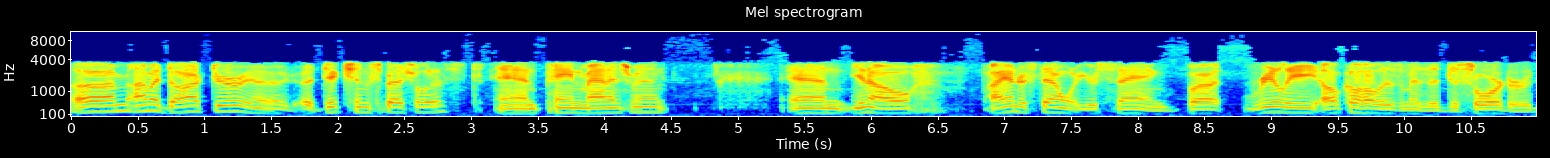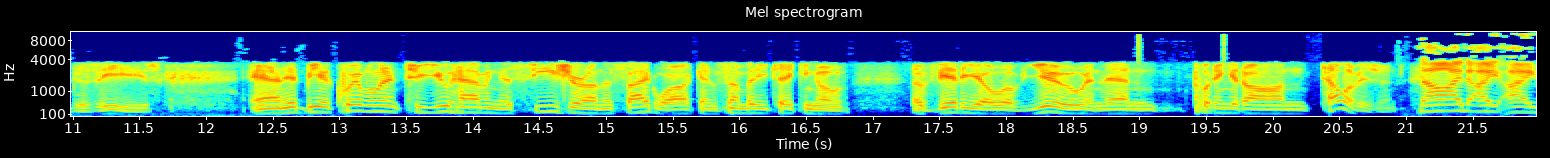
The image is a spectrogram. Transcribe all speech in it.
Um, I'm a doctor, uh, addiction specialist, and pain management. And, you know, I understand what you're saying, but really, alcoholism is a disorder, a disease. And it'd be equivalent to you having a seizure on the sidewalk and somebody taking a, a video of you and then putting it on television. No, I, I, I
